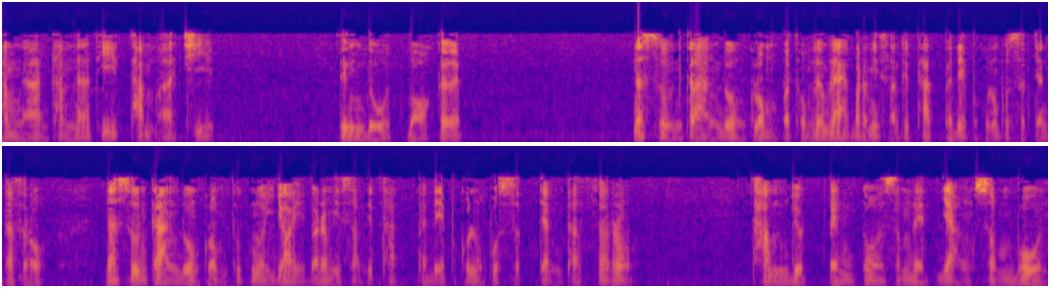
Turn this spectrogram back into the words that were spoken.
ทำงานทำหน้าที่ทำอาชีพ ดึงดูดบ่อเกิด ณศูนย์กลางดวงกลมปฐมเริ่มแรกบารมีสามสิทธัตพระเดชพระคุณหลวงพุทธสจันทสโรณศูนย์กลางดวงกลมทุกหน่วยย่อยบารมีสามสิบทัศพระเดชพระคุณหลวงปู่สดจันทัสโรทำหยุดเป็นตัวสำเร็จอย่างสมบูรณ์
